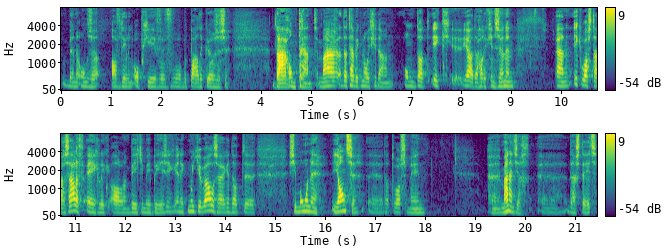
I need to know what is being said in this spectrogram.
binnen onze afdeling opgeven voor bepaalde cursussen daaromtrent. Maar dat heb ik nooit gedaan, omdat ik, eh, ja, daar had ik geen zin in. En ik was daar zelf eigenlijk al een beetje mee bezig. En ik moet je wel zeggen dat uh, Simone Jansen, uh, dat was mijn uh, manager destijds,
